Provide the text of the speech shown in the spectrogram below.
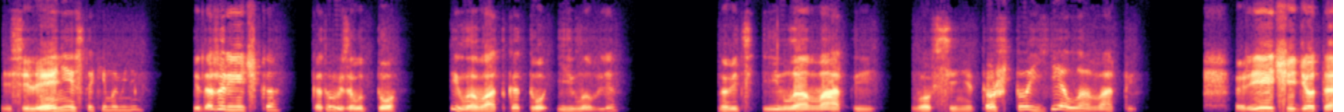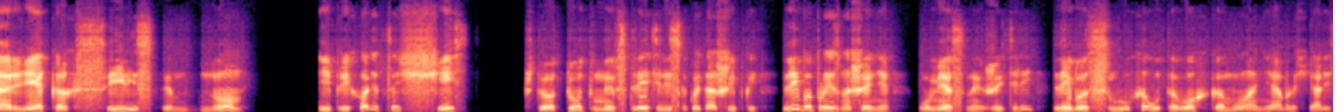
И селение с таким именем, и даже речка, которую зовут то Иловатка, то Иловля. Но ведь Иловатый вовсе не то, что Еловатый. Речь идет о реках с илистым дном, и приходится счесть, что тут мы встретились с какой-то ошибкой, либо произношения у местных жителей, либо слуха у того, к кому они обращались,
